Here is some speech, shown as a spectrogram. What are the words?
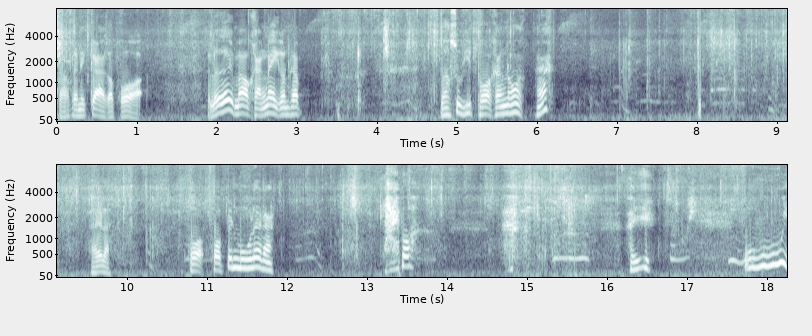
สาวกนิกากับพ่อเลยมาเอาข้างในก่อนครับเราสู้ฮิตพ่อข้างนอกฮะใช่ล่ะพ่อพ่อเป็นมูเลยนะหลายป่ะเฮ้ยอุ้ย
